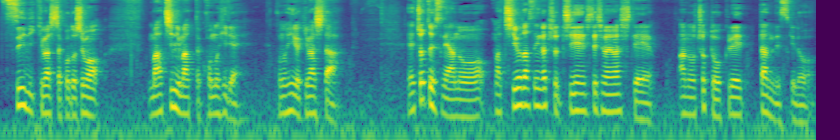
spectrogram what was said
ついに来ました、今年も。待ちに待ったこの日で、この日が来ました。えちょっとですね、あの、まあ、千代田線がちょっと遅延してしまいまして、あの、ちょっと遅れたんですけど、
